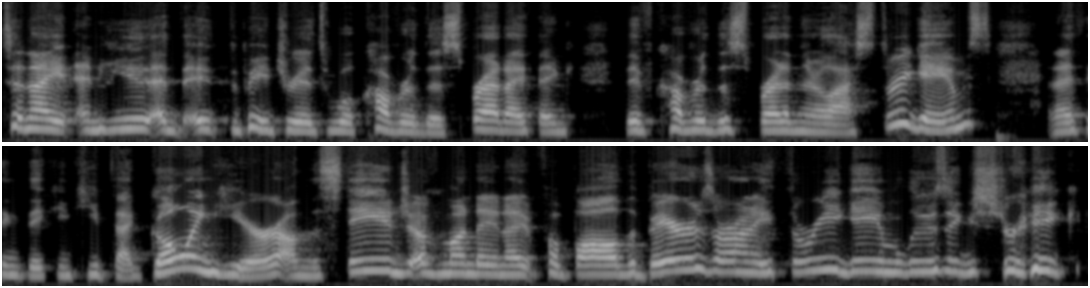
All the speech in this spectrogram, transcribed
tonight. And he it, the Patriots will cover the spread. I think they've covered the spread in their last three games. And I think they can keep that going here on the stage of Monday Night Football. The Bears are on a three-game losing streak,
